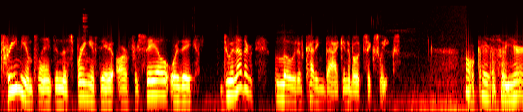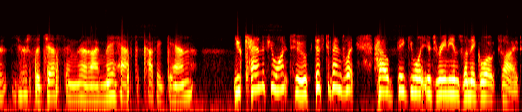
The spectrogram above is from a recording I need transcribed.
premium plants in the spring if they are for sale, or they do another load of cutting back in about six weeks. Okay, so you're you're suggesting that I may have to cut again. You can if you want to. This depends what how big you want your geraniums when they go outside.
